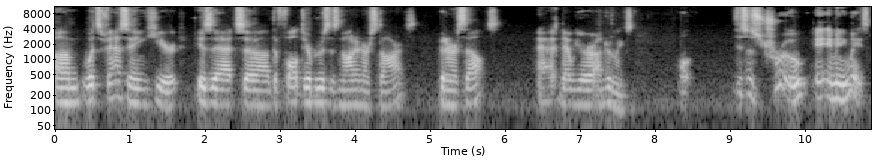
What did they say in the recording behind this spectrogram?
um, what's fascinating here is that uh, the fault, dear Brutus, is not in our stars, but in ourselves, uh, that we are underlings this is true in, in many ways.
